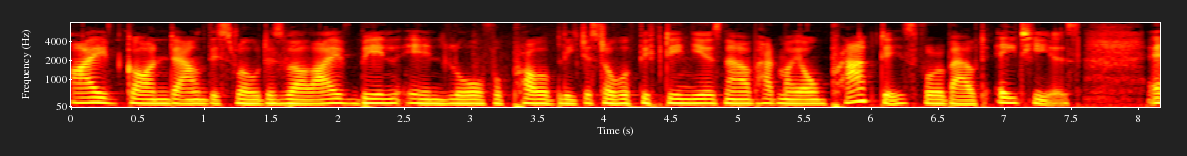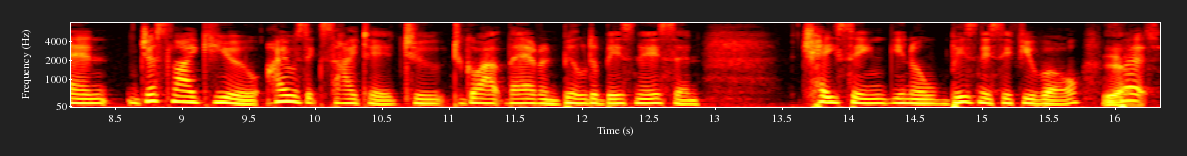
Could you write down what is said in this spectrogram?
I've gone down this road as well, I've been in law for probably just over 15 years now. I've had my own practice for about eight years. And just like you, I was excited to, to go out there and build a business and chasing, you know, business, if you will. Yes.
